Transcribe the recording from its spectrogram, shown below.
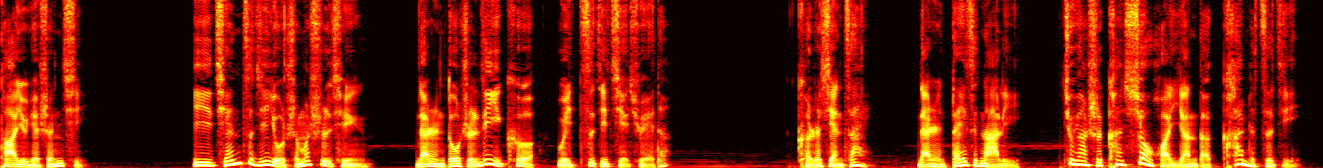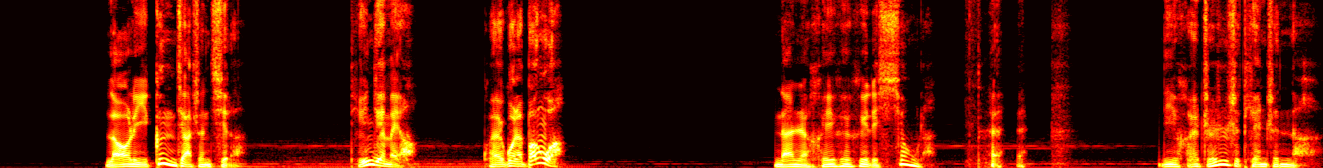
他有些生气。以前自己有什么事情，男人都是立刻为自己解决的，可是现在。男人呆在那里，就像是看笑话一样的看着自己。老李更加生气了，听见没有？快过来帮我！男人嘿嘿嘿的笑了，嘿嘿，你还真是天真呐，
